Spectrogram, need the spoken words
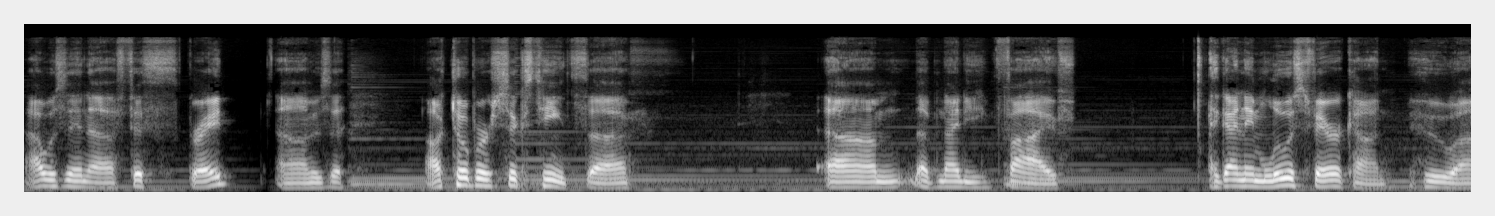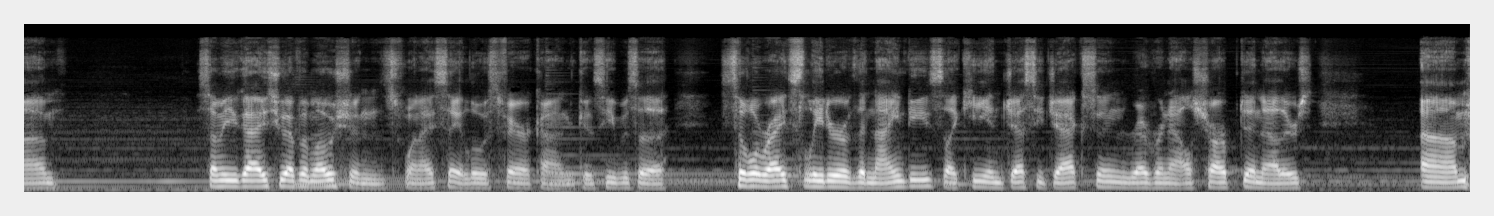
I was in uh, fifth grade. Um, it was a October 16th uh, um, of 95, a guy named Louis Farrakhan, who um, some of you guys who have emotions when I say Louis Farrakhan, because he was a civil rights leader of the 90s, like he and Jesse Jackson, Reverend Al Sharpton, others. Um,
